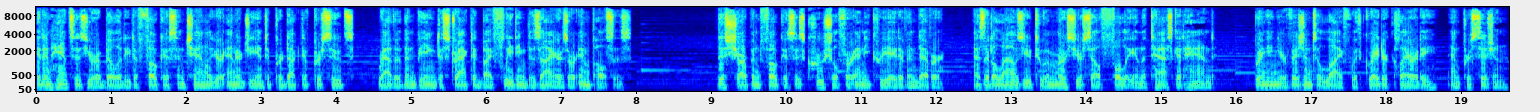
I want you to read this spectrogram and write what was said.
It enhances your ability to focus and channel your energy into productive pursuits rather than being distracted by fleeting desires or impulses. This sharpened focus is crucial for any creative endeavor, as it allows you to immerse yourself fully in the task at hand, bringing your vision to life with greater clarity and precision.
